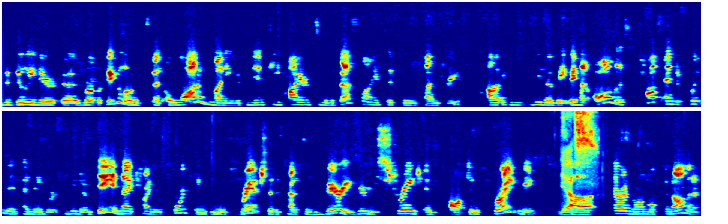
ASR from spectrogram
the billionaire uh, Robert Bigelow had spent a lot of money with Mint. He hired some of the best scientists in the country. Uh, he, you know, they, they had all this top end equipment and they were, you know, day and night trying to record things in this ranch that has had some very, very strange and often frightening yes. uh, paranormal phenomena.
